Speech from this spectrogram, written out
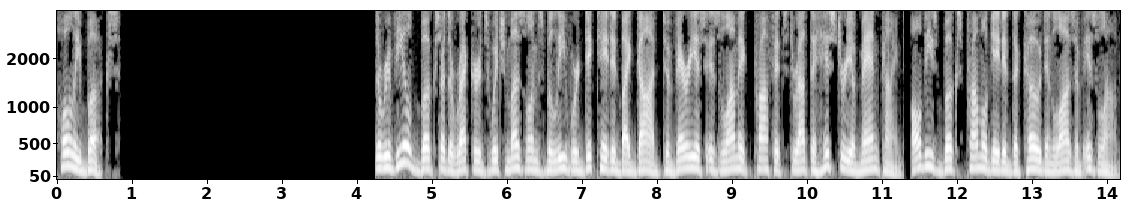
Holy books The revealed books are the records which Muslims believe were dictated by God to various Islamic prophets throughout the history of mankind. All these books promulgated the code and laws of Islam.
